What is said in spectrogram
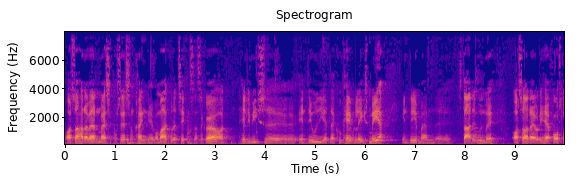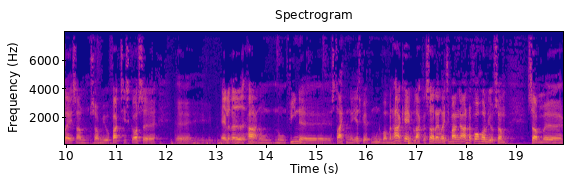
Og så har der været en masse proces omkring, øh, hvor meget kunne der teknisk lade sig gøre, og heldigvis øh, endte det ud i, at der kunne kabellægges mere, end det man øh, startede ud med. Og så er der jo det her forslag, som, som jo faktisk også øh, allerede har nogle, nogle fine øh, strækninger i Esbjerg Kommune, hvor man har kabellagt, og så er der en rigtig mange andre forhold, jo, som, som øh,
